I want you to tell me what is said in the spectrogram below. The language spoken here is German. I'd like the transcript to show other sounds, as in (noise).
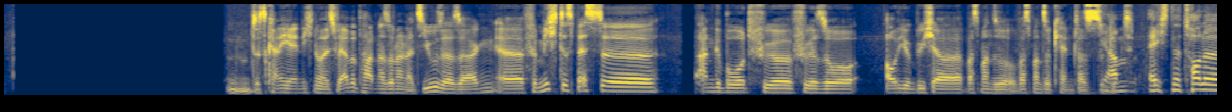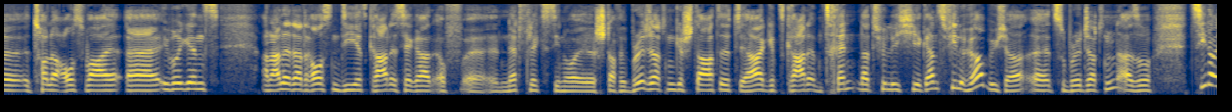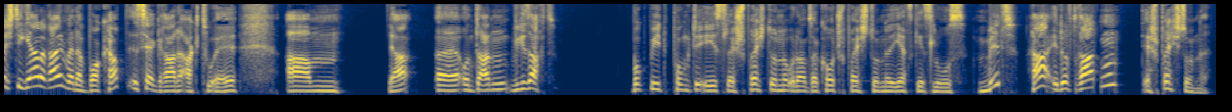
das kann ich ja nicht nur als Werbepartner, sondern als User sagen, äh, für mich das beste Angebot für, für so Audiobücher, was man so, was man so kennt, was es so ja, gibt. Echt eine tolle, tolle Auswahl. Äh, übrigens an alle da draußen, die jetzt gerade ist ja gerade auf äh, Netflix die neue Staffel Bridgerton gestartet. Ja, gibt's gerade im Trend natürlich hier ganz viele Hörbücher äh, zu Bridgerton. Also zieht euch die gerne rein, wenn ihr Bock habt. Ist ja gerade aktuell. Ähm, ja, äh, und dann, wie gesagt, bookbeat.de slash Sprechstunde oder unser Code Sprechstunde. Jetzt geht's los mit, ha, ihr dürft raten, der Sprechstunde.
